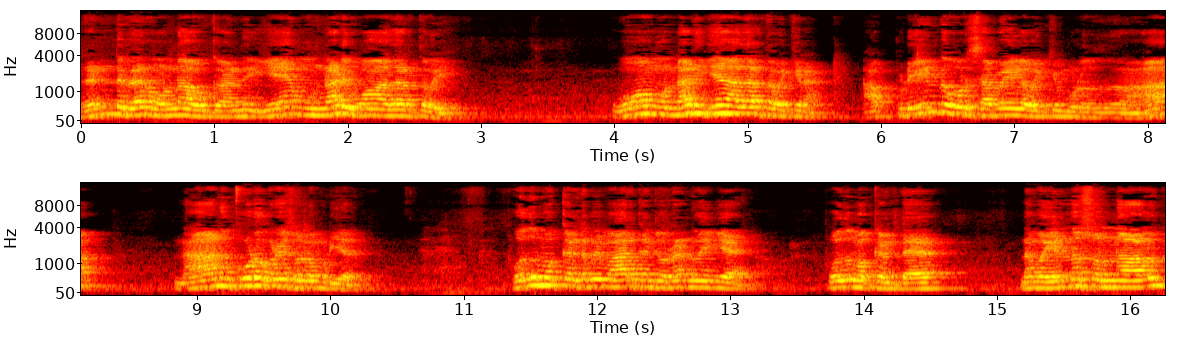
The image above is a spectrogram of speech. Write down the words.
ரெண்டு பேரும் ஒன்றா உட்காந்து ஏன் முன்னாடி உன் ஆதாரத்தை வை? உன் முன்னாடி ஏன் ஆதாரத்தை வைக்கிறேன்? அப்படின்ற ஒரு சபையில் வைக்கும் பொழுது தான் நானும் கூட குறைய சொல்ல முடியாது. பொதுமக்கள்கிட்ட போய் மார்க்கம் சொல்றேன்னு வைங்க. பொதுமக்கள்கிட்ட நம்ம என்ன சொன்னாலும்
